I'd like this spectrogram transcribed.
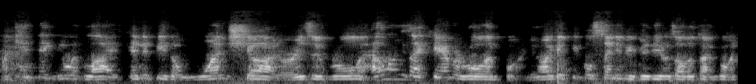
But can they do it live? Can it be the one shot, or is it rolling? How long is that camera rolling for? You know, I get people sending me videos all the time, going,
